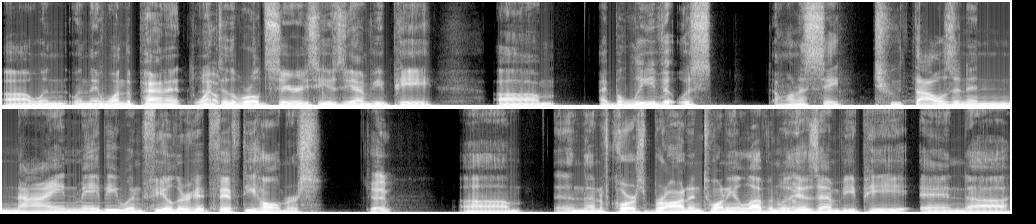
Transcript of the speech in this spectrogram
uh, when when they won the pennant, went to the World Series. He was the MVP. Um, I believe it was. I want to say 2009, maybe when Fielder hit 50 homers. Okay, Um, and then of course Braun in 2011 with his MVP, and uh,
